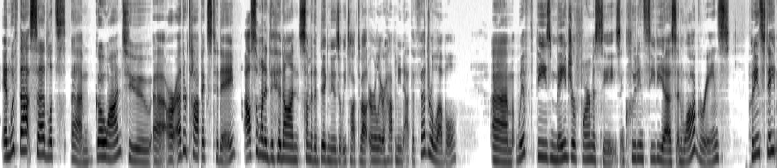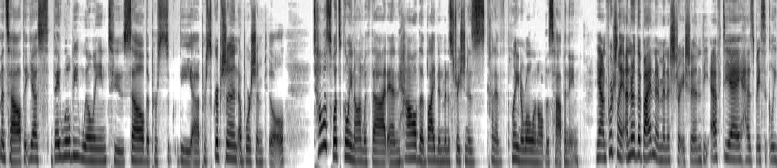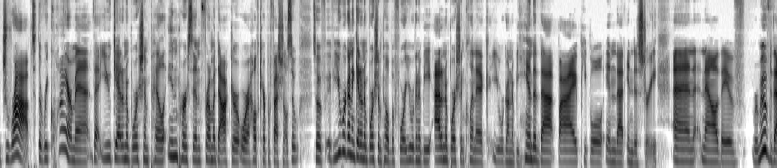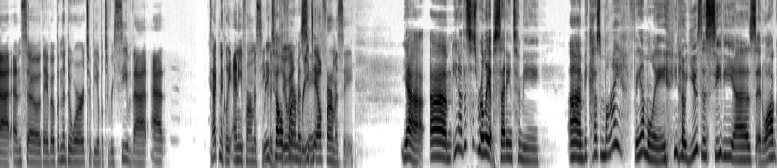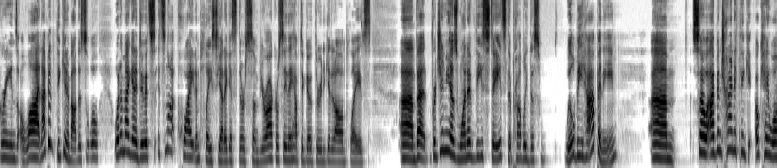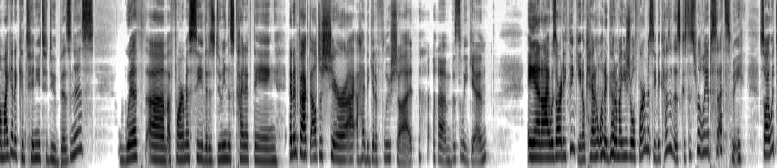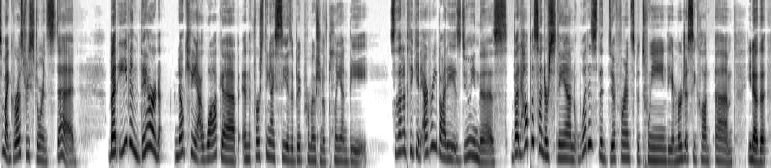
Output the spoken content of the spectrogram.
And with that said, let's um, go on to uh, our other topics today. I also wanted to hit on some of the big news that we talked about earlier happening at the federal level um, with these major pharmacies, including CVS and Walgreens, putting statements out that yes, they will be willing to sell the the uh, prescription abortion pill. Tell us what's going on with that and how the Biden administration is kind of playing a role in all this happening. Yeah, unfortunately, under the Biden administration, the FDA has basically dropped the requirement that you get an abortion pill in person from a doctor or a healthcare professional. So, so if, if you were going to get an abortion pill before, you were going to be at an abortion clinic, you were going to be handed that by people in that industry. And now they've removed that. And so they've opened the door to be able to receive that at technically any pharmacy retail could do pharmacy. it. Retail pharmacy. Yeah. Um, you know, this is really upsetting to me um, because my family, you know, uses CVS and Walgreens a lot. And I've been thinking about this. Well, what am I going to do? It's it's not quite in place yet. I guess there's some bureaucracy they have to go through to get it all in place. Um, but Virginia is one of these states that probably this will be happening. Um, so I've been trying to think, okay, well, am I going to continue to do business with um, a pharmacy that is doing this kind of thing? And in fact, I'll just share, I, I had to get a flu shot um, this weekend. And I was already thinking, okay, I don't want to go to my usual pharmacy because of this, because this really upsets me. So I went to my grocery store instead. But even there, no kidding, I walk up and the first thing I see is a big promotion of Plan B. So then I'm thinking everybody is doing this, but help us understand what is the difference between the emergency, um, you know, the,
